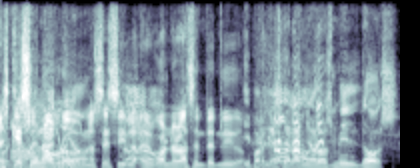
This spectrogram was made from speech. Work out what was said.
Es que es un año- no sé si igual no lo has entendido. Y porque es del año no. 2002.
